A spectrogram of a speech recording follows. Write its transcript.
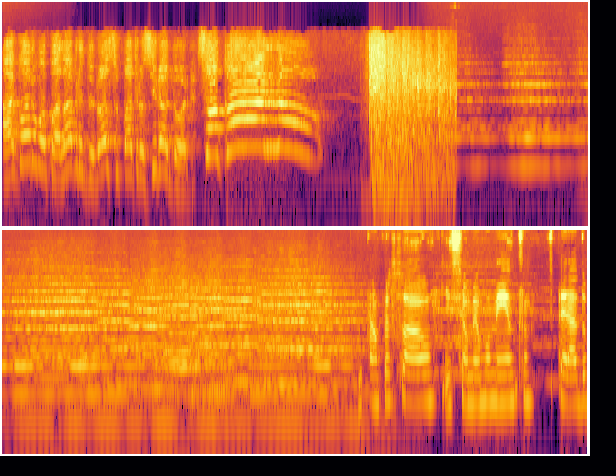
Agora uma palavra do nosso patrocinador. Socorro! Então, pessoal, esse é o meu momento. Esperado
